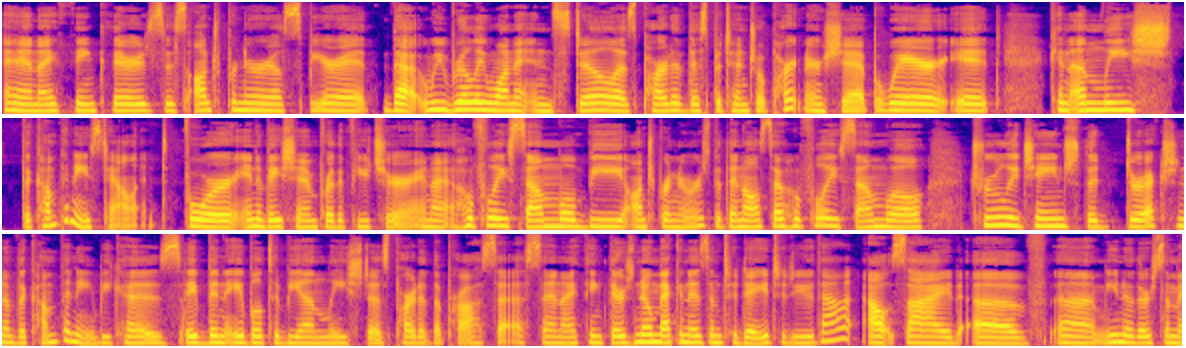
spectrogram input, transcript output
And I think there's this entrepreneurial spirit that we really want to instill as part of this potential partnership where it can unleash the company's talent for innovation for the future. And I, hopefully, some will be entrepreneurs, but then also hopefully some will truly change the direction of the company because they've been able to be unleashed as part of the process. And I think there's no mechanism today to do that outside of, um, you know, there's some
